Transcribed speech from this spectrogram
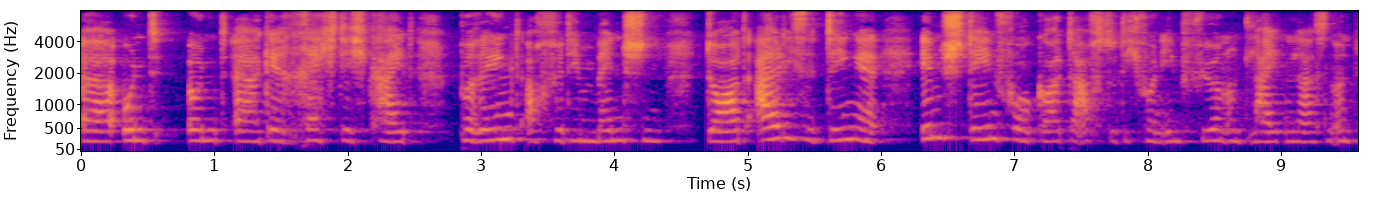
äh, und, und äh, Gerechtigkeit bringt, auch für die Menschen dort. All diese Dinge im Stehen vor Gott darfst du dich von ihm führen und leiten lassen. Und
